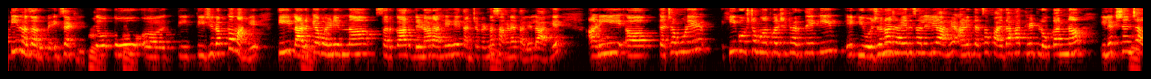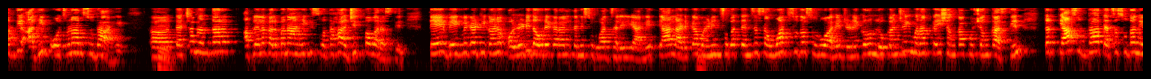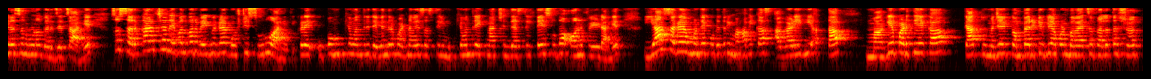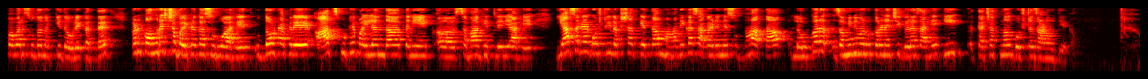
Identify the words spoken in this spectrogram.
तीन हजार रुपये. एक्झॅक्टली तो तो जी रक्कम आहे ती लाडक्या बहिणींना सरकार देणार आहे हे त्यांच्याकडनं. सांगण्यात आलेलं आहे आणि त्याच्यामुळे ही गोष्ट महत्वाची ठरते की एक योजना जाहीर झालेली आहे आणि त्याचा फायदा हा थेट लोकांना इलेक्शनच्या अगदी आधी पोहोचणार सुद्धा आहे. त्याच्यानंतर आपल्याला कल्पना आहे की स्वतः अजित पवार असतील. ते वेगवेगळ्या ठिकाणी ऑलरेडी दौरे करायला त्यांनी सुरुवात झालेली आहे. त्या लाडक्या बहिणींसोबत त्यांचे संवाद सुद्धा सुरू आहे. जेणेकरून लोकांच्याही मनात काही शंका कुशंका असतील तर त्या सुद्धा त्याचं सुद्धा निरसन होणं गरजेचं आहे. सो सरकारच्या लेवलवर वेगवेगळ्या गोष्टी सुरू आहेत. इकडे उपमुख्यमंत्री देवेंद्र फडणवीस असतील मुख्यमंत्री एकनाथ शिंदे असतील ते सुद्धा ऑन फील्ड आहेत. या सगळ्यामध्ये कुठेतरी महाविकास आघाडी ही आता मागे पडतीये का? त्यात म्हणजे कम्पॅरेटिव्हली आपण बघायचं झालं तर शरद पवार सुद्धा नक्की दौरे करतायत. पण काँग्रेसच्या बैठका सुरू आहेत. उद्धव ठाकरे आज कुठे पहिल्यांदा त्यांनी एक सभा घेतलेली आहे? या सगळ्या गोष्टी लक्षात घेता महाविकास आघाडीने सुद्धा आता लवकर जमिनीवर उतरण्याची गरज आहे ही त्याच्यातनं गोष्ट जाणवतीये का?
